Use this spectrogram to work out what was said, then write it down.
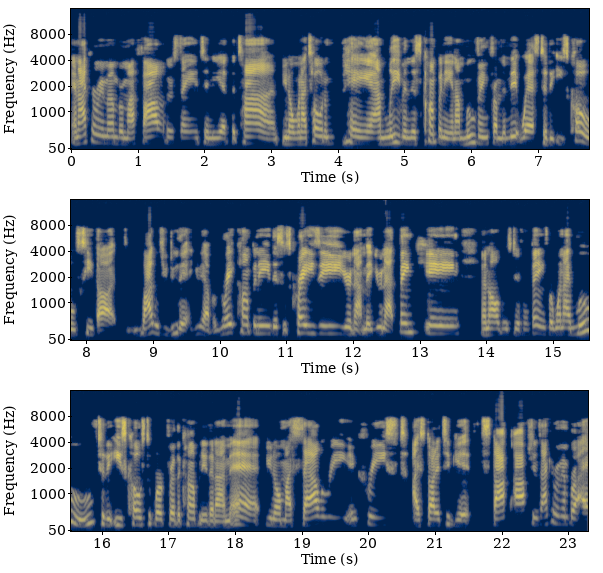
And I can remember my father saying to me at the time, you know, when I told him, Hey, I'm leaving this company and I'm moving from the Midwest to the East Coast, he thought, why would you do that? You have a great company. This is crazy. You're not, you're not thinking and all those different things. But when I moved to the East Coast to work for the company that I'm at, you know, my salary increased. I started to get stock options. I can remember I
